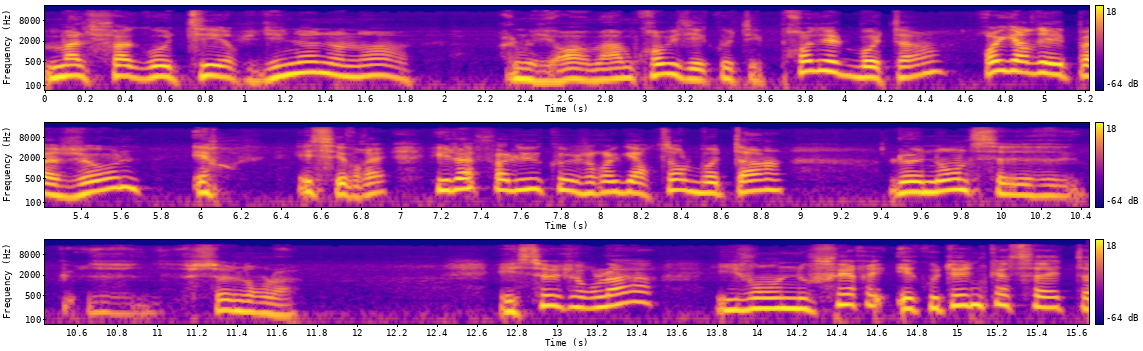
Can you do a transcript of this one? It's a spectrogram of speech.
mal fagoté. Je dis non, non, non. Elle me dit, oh, Madame Crovis, écoutez, prenez le bottin, regardez les pages jaunes. Et, et c'est vrai, il a fallu que je regarde sur le bottin le nom de ce, ce nom-là. Et ce jour-là, ils vont nous faire écouter une cassette.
